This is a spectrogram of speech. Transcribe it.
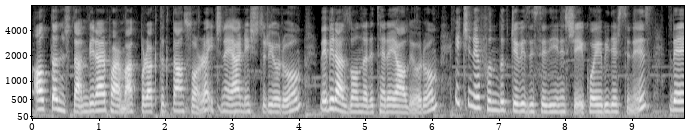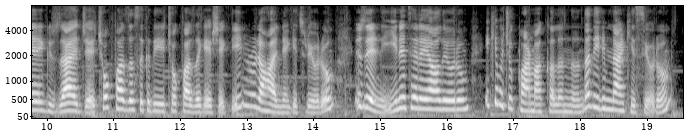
alttan üstten birer parmak bıraktıktan sonra içine yerleştiriyorum ve biraz da onları tereyağlıyorum. İçine fındık, ceviz istediğiniz şeyi koyabilirsiniz ve güzelce çok fazla sıkı değil, çok fazla gevşek değil rulo haline getiriyorum. Üzerini yine tereyağlıyorum. 2,5 parmak kalınlığında dilimler kesiyorum.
